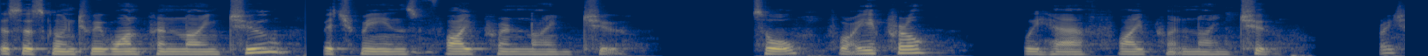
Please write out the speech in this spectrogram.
this is going to be 1.92 which means 5.92 so for April we have 5.92 right?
